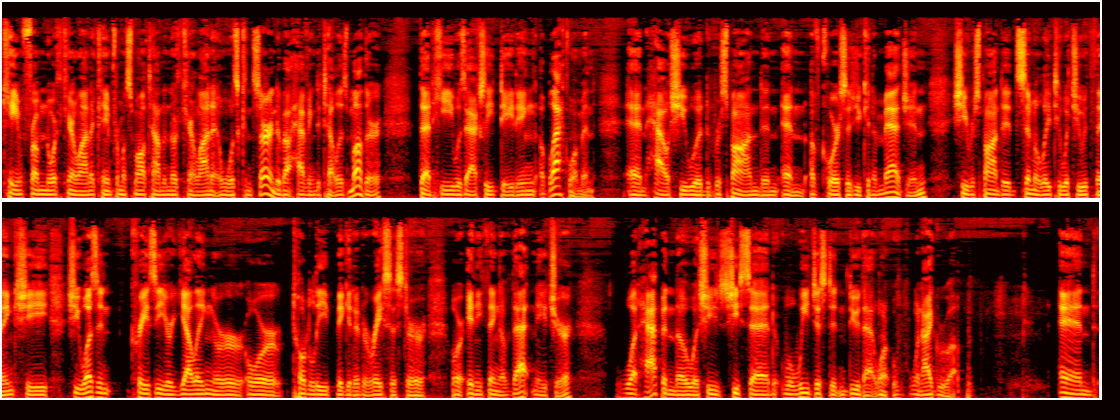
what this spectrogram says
came from North Carolina, came from a small town in North Carolina, and was concerned about having to tell his mother that he was actually dating a black woman and how she would respond. And and of course, as you can imagine, she responded similarly to what you would think. She she wasn't crazy or yelling or or totally bigoted or racist or or anything of that nature. What happened though was she she said, "Well, we just didn't do that when, when I grew up." And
